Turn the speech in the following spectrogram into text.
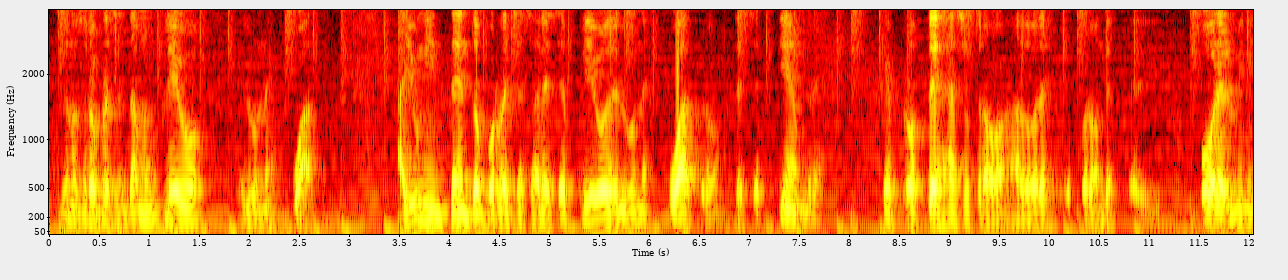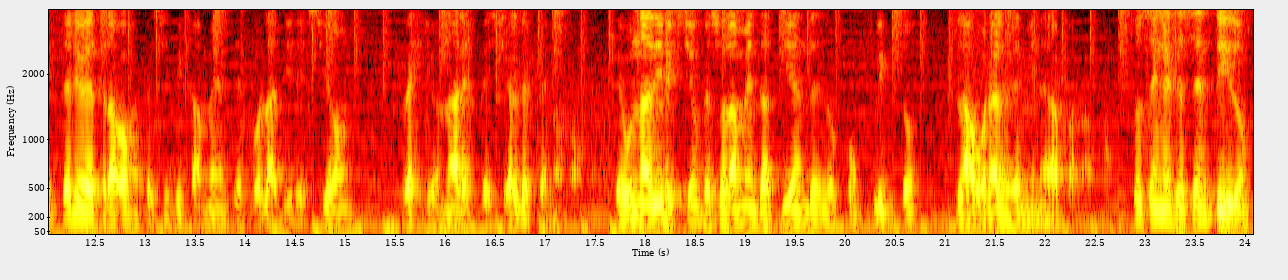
Entonces, nosotros presentamos un pliego el lunes 4. Hay un intento por rechazar ese pliego del lunes 4 de septiembre que proteja a esos trabajadores que fueron despedidos por el Ministerio de Trabajo, específicamente por la Dirección Regional Especial de Penonoma. Es una dirección que solamente atiende los conflictos laborales de Minera Panamá. Entonces, en ese sentido,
